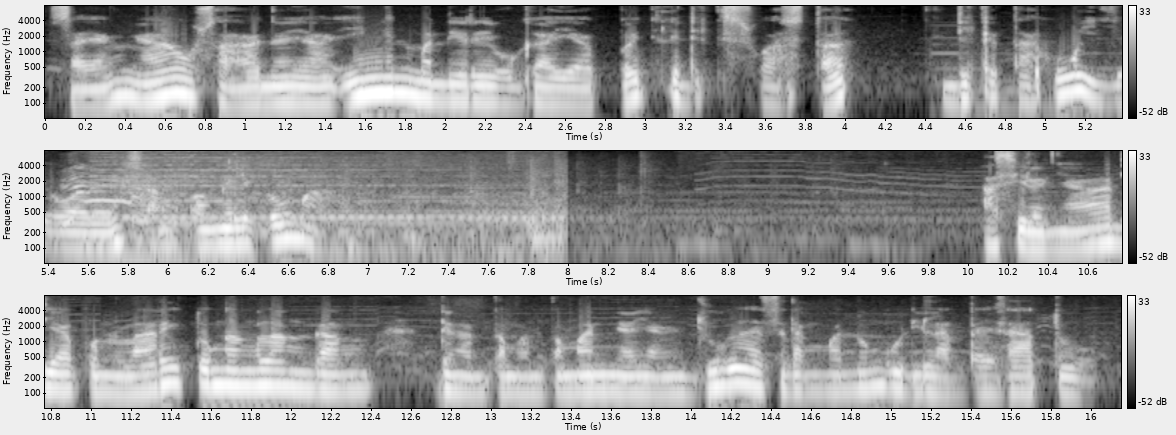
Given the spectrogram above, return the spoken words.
Sayangnya, usahanya yang ingin meniru gaya penyelidik swasta diketahui oleh sang pemilik rumah. Hasilnya, dia pun lari tunggang langgang dengan teman-temannya yang juga sedang menunggu di lantai satu.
